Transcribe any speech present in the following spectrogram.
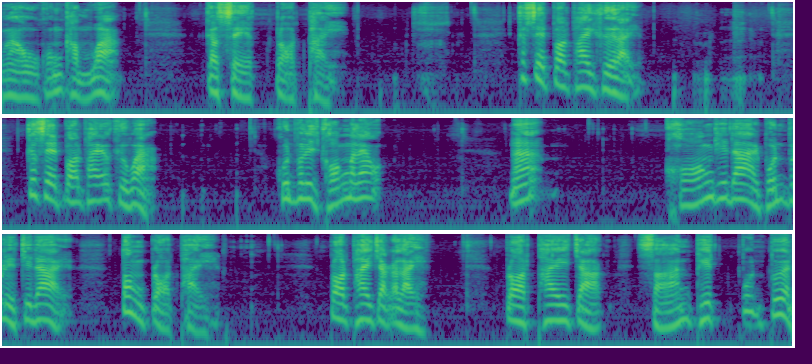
เงาของคำว่า เกษตรปลอดภัย เกษตรปลอดภัยคืออะไร เกษตรปลอดภัยก็คือว่า คุณผลิตของมาแล้ว นะ ของที่ได้ผลผลิตที่ได้ ต้องปลอดภัย ปลอดภัยจากอะไร ปลอดภัยจากสารพิษปนเปื้อน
